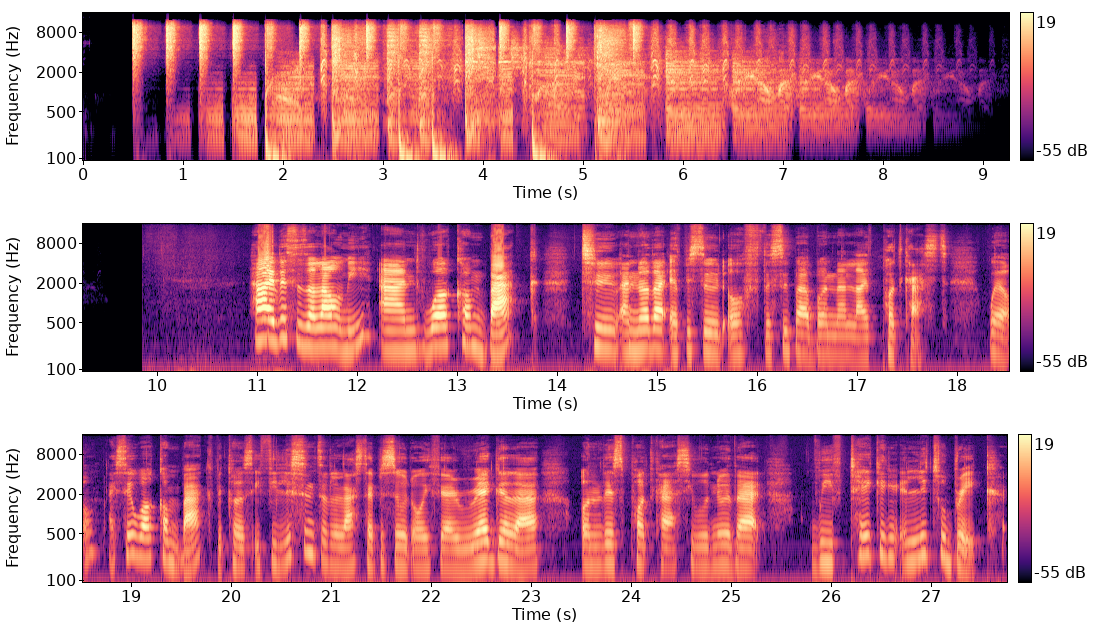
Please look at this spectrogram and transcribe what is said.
Hi, this is Olawunmi, and welcome back to another episode of the Super Abundant Life podcast. Well, I say welcome back because if you listen to the last episode or if you're a regular on this podcast, you will know that we've taken a little break.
